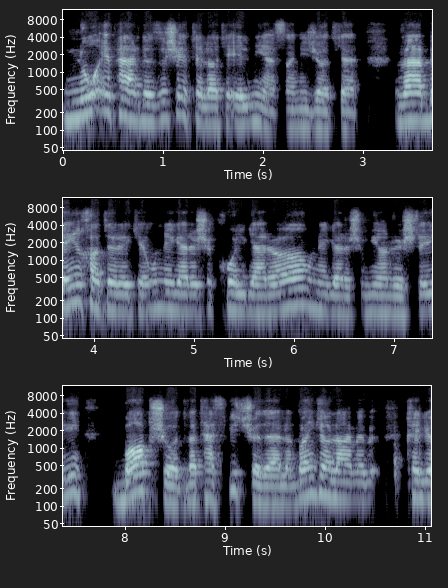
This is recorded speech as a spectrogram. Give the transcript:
نوع پردازش اطلاعات علمی اصلا ایجاد کرد. و به این خاطره که اون نگرش کلگرا اون نگرش میان رشته ای باب شد و تثبیت شده الان. با اینکه حالا همه خیلی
